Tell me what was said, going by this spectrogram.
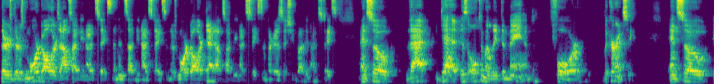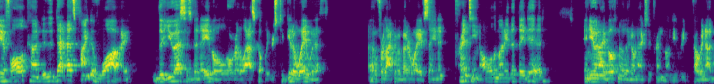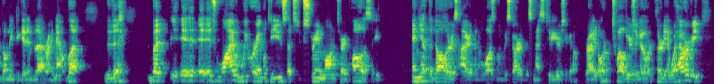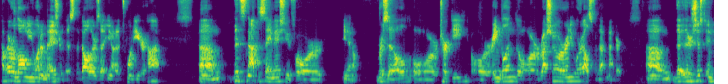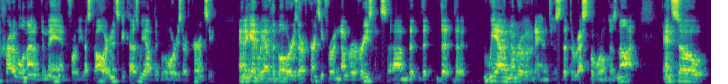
there's there's more dollars outside the United States than inside the United States, and there's more dollar debt outside the United States than there is issued by the United States. And so that debt is ultimately demand for the currency. And so, if all that that's kind of why the U.S. has been able over the last couple of years to get away with, uh, for lack of a better way of saying it, printing all the money that they did. And you and I both know they don't actually print money. We probably not don't need to get into that right now, but the but it, it, it's why we were able to use such extreme monetary policy and yet the dollar is higher than it was when we started this mess two years ago, right? Or 12 years ago, or 30, however, you, however long you want to measure this, the dollar's at you know a 20 year high. Um, that's not the same issue for you know Brazil or Turkey or England or Russia or anywhere else for that matter. Um, there's just incredible amount of demand for the U.S. dollar, and it's because we have the global reserve currency. And again, we have the global reserve currency for a number of reasons um, that, that, that, that we have a number of advantages that the rest of the world does not. And so,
